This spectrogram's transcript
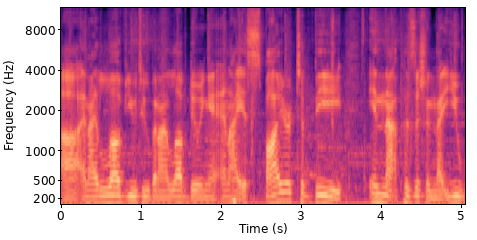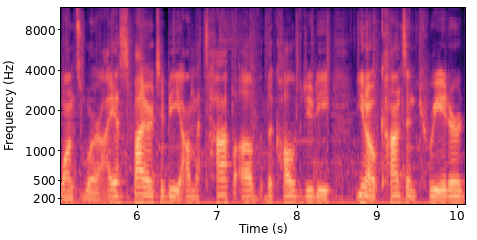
Uh, and I love YouTube and I love doing it and I aspire to be in that position that you once were. I aspire to be on the top of the Call of Duty you know content creator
